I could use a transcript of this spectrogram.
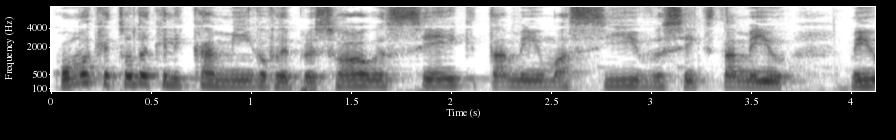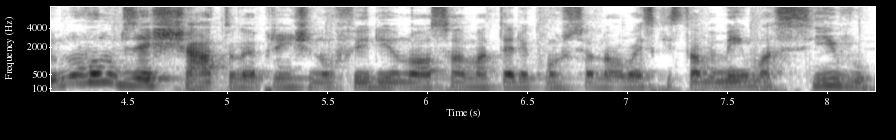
como é que é todo aquele caminho que eu falei, pessoal, eu sei que tá meio massivo, eu sei que está meio, meio, não vamos dizer chato, né, pra gente não ferir a nossa matéria constitucional, mas que estava meio massivo.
